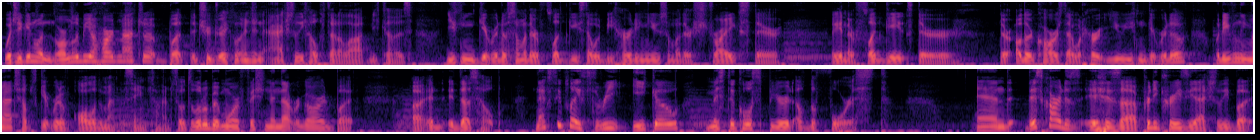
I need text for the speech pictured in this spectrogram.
which again would normally be a hard matchup, but the True Draco engine actually helps that a lot because you can get rid of some of their floodgates that would be hurting you, some of their strikes, their again their floodgates, their their other cards that would hurt you, you can get rid of. But evenly match helps get rid of all of them at the same time. So it's a little bit more efficient in that regard, but uh, it, it does help. Next, we play three Eco Mystical Spirit of the Forest. And this card is, is uh, pretty crazy actually, but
